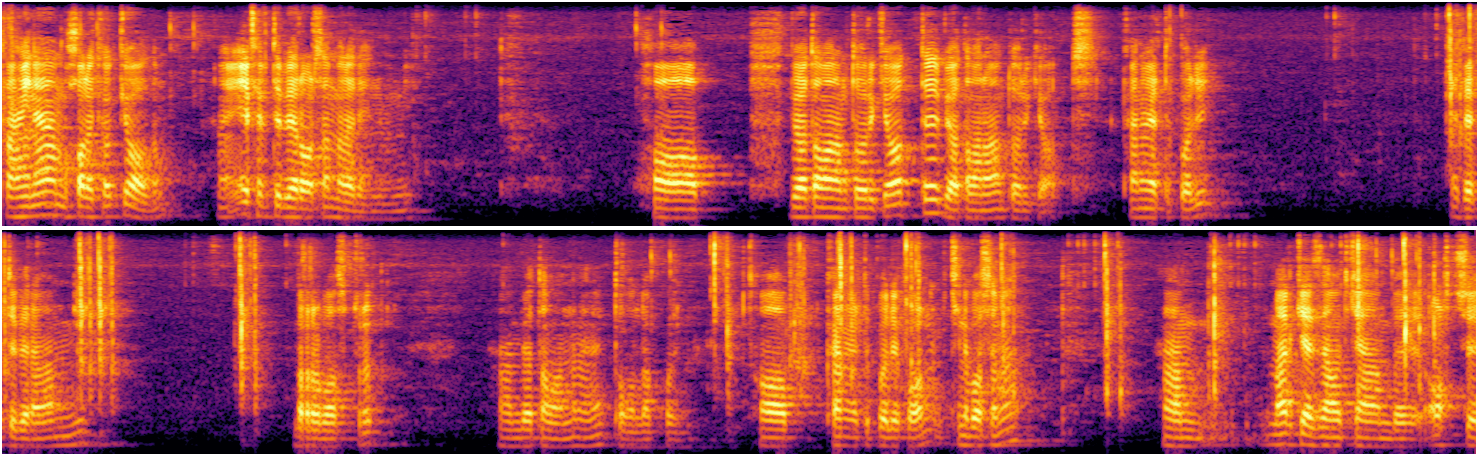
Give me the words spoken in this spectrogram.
taxminan bu holatga olib oldim. E, ff deb beraversam bo'ladi endi bunga. Hop bu yoq tomonim to'g'ri kelyapti bu yoq tomonim ham to'g'ri kelyapti. Konvert deb qo'ying ff deb beraman bunga. Birni bosib turib bu yoq tomonni mana to'g'irlab qo'ydim. Hop konvert deb qo'yib yubordim ikkini bosaman. Ham markazdan o'tgan bir ortiqcha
